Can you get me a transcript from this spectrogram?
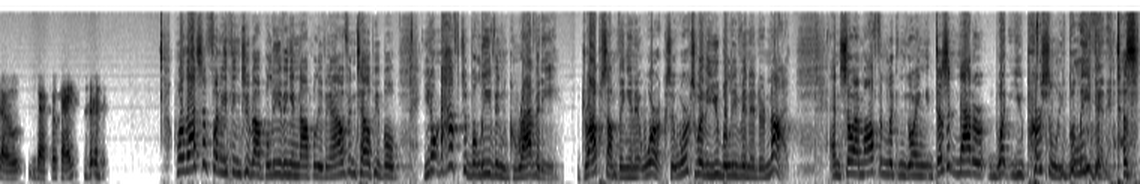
so that's okay. well, that's a funny thing too about believing and not believing. I often tell people you don't have to believe in gravity. Drop something and it works. It works whether you believe in it or not. And so I'm often looking, going, it doesn't matter what you personally believe in. It does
